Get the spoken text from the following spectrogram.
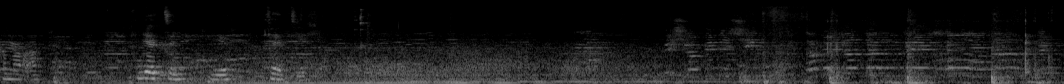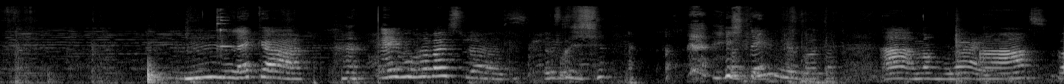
Kamera. Jetzt sind wir fertig. Lecker. Ey, woher weißt du das? Das riecht. Ich denke mir sollte. Ah, machen wir rein. A, zwei,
